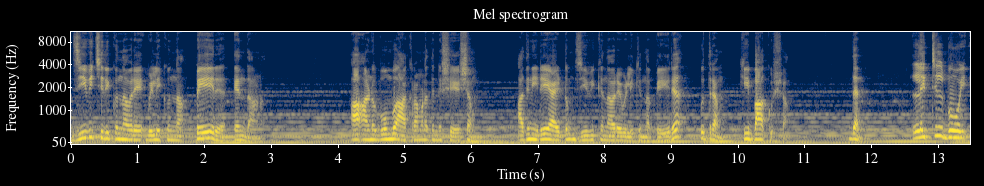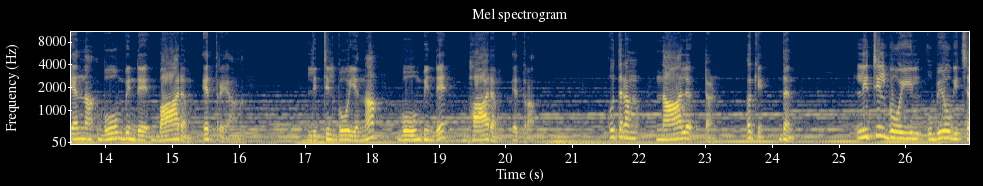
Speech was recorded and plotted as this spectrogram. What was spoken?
ജീവിച്ചിരിക്കുന്നവരെ വിളിക്കുന്ന പേര് എന്താണ്? ആ അണുബോംബ് ആക്രമണത്തിന് ശേഷം അതിനിരയായിട്ടും ജീവിക്കുന്നവരെ വിളിക്കുന്ന പേര് ഉത്തരം ഹിബാകുഷ. ദെൻ ലിറ്റിൽ ബോയ് എന്ന ബോംബിന്റെ ഭാരം എത്രയാണ്? ലിറ്റിൽ ബോയ് എന്ന ബോംബിന്റെ ഭാരം എത്ര? ഉത്തരം നാല് ടൺ ഓക്കെ ദെൻ ലിറ്റിൽ ബോയിൽ ഉപയോഗിച്ച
